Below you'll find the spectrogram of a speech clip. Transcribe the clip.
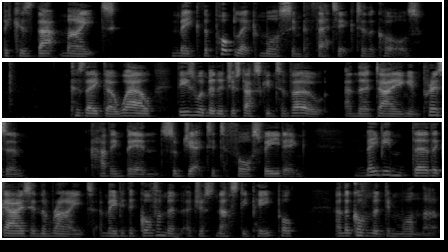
because that might make the public more sympathetic to the cause. Because they go, well, these women are just asking to vote and they're dying in prison, having been subjected to force feeding. Maybe they're the guys in the right, and maybe the government are just nasty people, and the government didn't want that.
